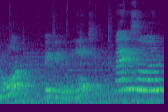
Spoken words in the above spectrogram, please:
home. We will meet very soon.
